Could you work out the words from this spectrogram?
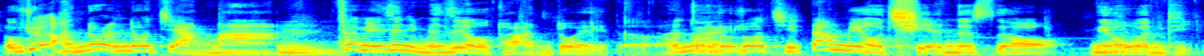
我觉得很多人都讲嘛，嗯，特别是你们是有团队的，很多人都说，其实当没有钱的时候没有问题，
